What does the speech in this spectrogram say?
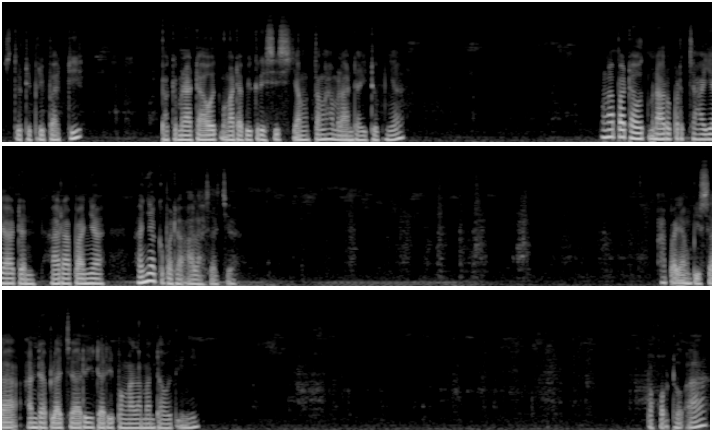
Studi pribadi, bagaimana Daud menghadapi krisis yang tengah melanda hidupnya. Mengapa Daud menaruh percaya dan harapannya hanya kepada Allah saja? Apa yang bisa Anda pelajari dari pengalaman Daud ini? Pokok doa,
